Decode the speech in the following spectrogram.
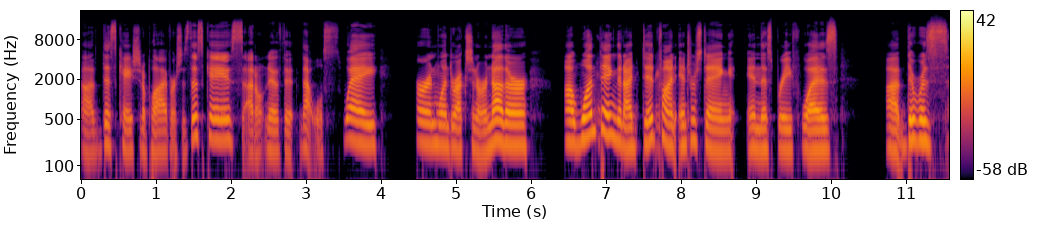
uh, this case should apply versus this case. I don't know if that, that will sway her in one direction or another. Uh, one thing that I did find interesting in this brief was uh, there was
